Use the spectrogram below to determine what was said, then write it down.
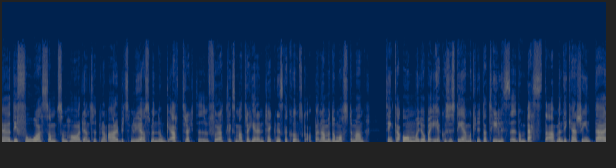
Eh, det är få som, som har den typen av arbetsmiljö som är nog attraktiv för att liksom attrahera den tekniska kunskapen. Ja, men då måste man tänka om och jobba ekosystem och knyta till sig de bästa. Men det kanske inte är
